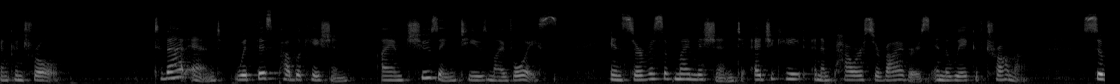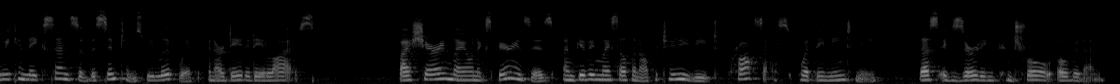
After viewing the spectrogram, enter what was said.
and control. To that end, with this publication, I am choosing to use my voice in service of my mission to educate and empower survivors in the wake of trauma so we can make sense of the symptoms we live with in our day to day lives. By sharing my own experiences, I'm giving myself an opportunity to process what they mean to me, thus exerting control over them.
